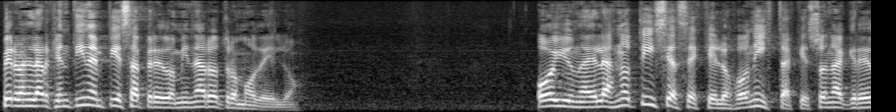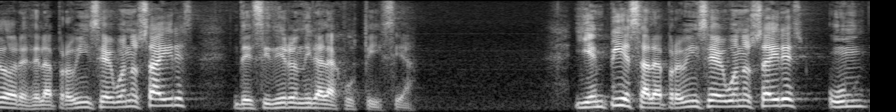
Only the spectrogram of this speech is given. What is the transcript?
Pero en la Argentina empieza a predominar otro modelo. Hoy una de las noticias es que los bonistas, que son acreedores de la provincia de Buenos Aires, decidieron ir a la justicia. Y empieza la provincia de Buenos Aires un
